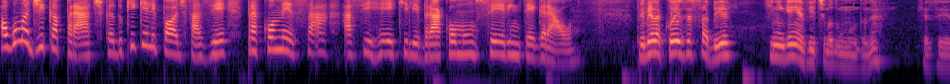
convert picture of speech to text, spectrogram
alguma dica prática do que, que ele pode fazer para começar a se reequilibrar como um ser integral. Primeira coisa é saber que ninguém é vítima do mundo, né? Quer dizer,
